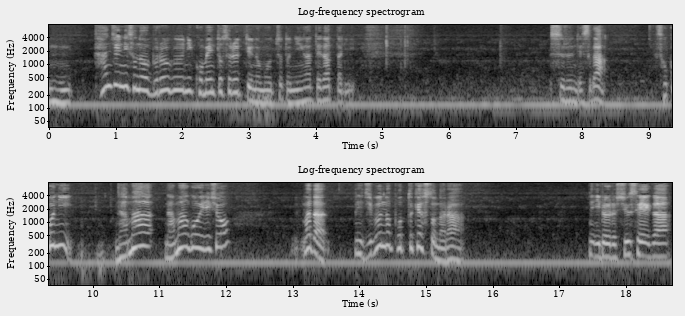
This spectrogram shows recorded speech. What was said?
うん、単純にそのブログにコメントするっていうのもちょっと苦手だったりするんですがそこに生生声でしょ？まだ、ね、自分のポッドキャストなら、ね、いろいろ修正が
